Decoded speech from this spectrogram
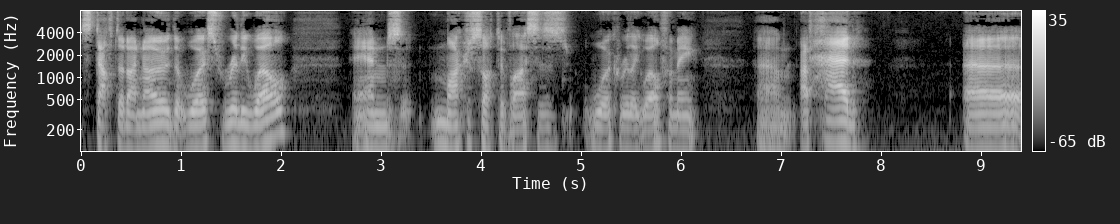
stuff that I know that works really well, and Microsoft devices work really well for me. Um, I've had uh,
